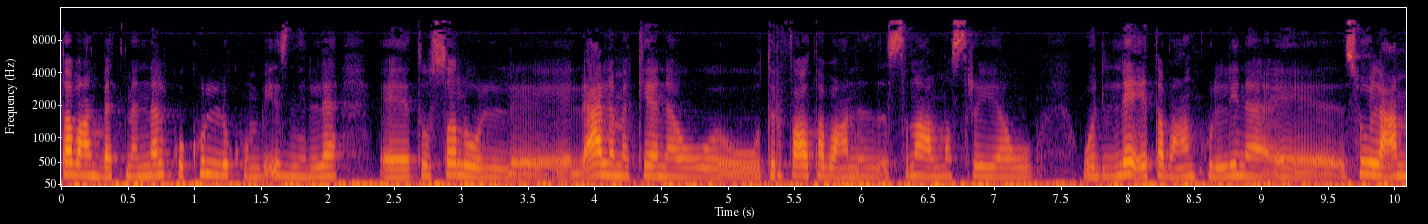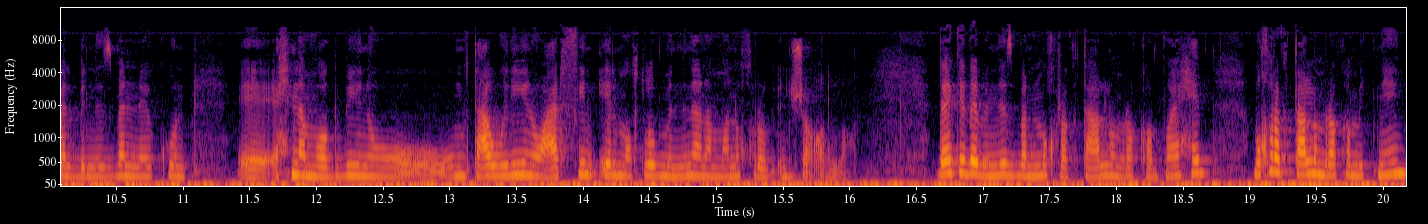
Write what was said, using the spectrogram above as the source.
طبعا بتمنى لكم كلكم بإذن الله آه، توصلوا لأعلى مكانة وترفعوا طبعا الصناعة المصرية ونلاقي طبعا كلنا سوق العمل بالنسبة لنا يكون إحنا مواجبينه ومتعودين وعارفين إيه المطلوب مننا لما نخرج إن شاء الله. ده كده بالنسبة لمخرج تعلم رقم واحد. مخرج تعلم رقم اتنين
